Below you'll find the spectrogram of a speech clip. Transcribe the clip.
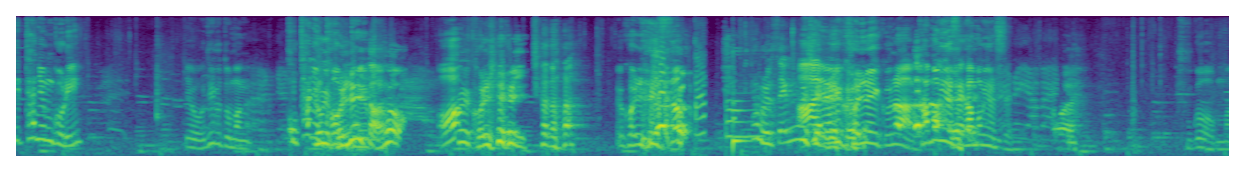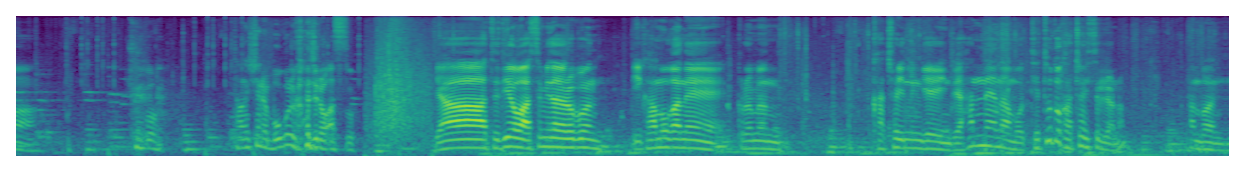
티타늄 고리. 얘 어디로 도망 티타늄 여기 검 걸려있다. 형 어? 여기 걸려있잖아 여기 걸려있어? 티타늄 아 생무시네 여기 걸려있구나 감옥 열쇠 감옥 열쇠 어. 죽어 엄마 죽어 당신의 목을 가지러 왔어 야 드디어 왔습니다 여러분 이 감옥 안에 그러면 갇혀있는 게 이제 한내나 뭐 디토도 갇혀있으려나? 한번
